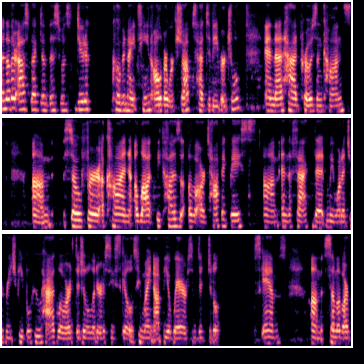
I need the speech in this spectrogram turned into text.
Another aspect of this was due to COVID-19, all of our workshops had to be virtual, and that had pros and cons. Um, so for a con, a lot because of our topic base um, and the fact that we wanted to reach people who had lower digital literacy skills, who might not be aware of some digital scams, um, some of our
